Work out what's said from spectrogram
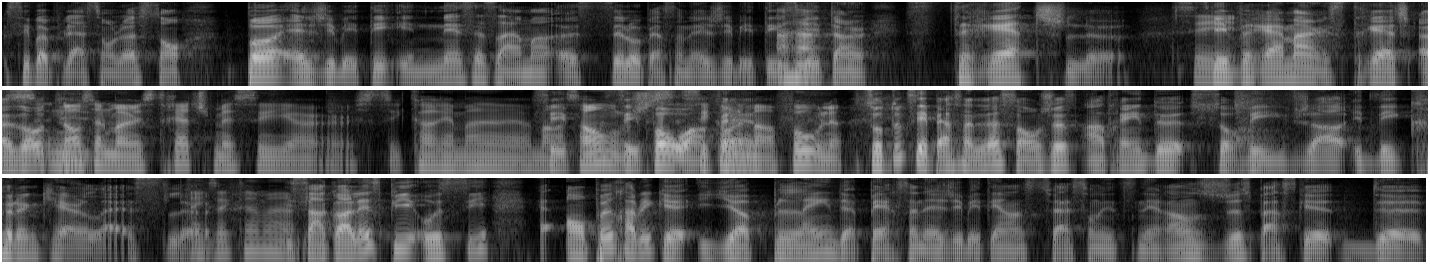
ces populations-là sont pas LGBT et nécessairement hostiles aux personnes LGBT. Ah. Ce qui est un stretch, là. Ce qui est vraiment un stretch. Eux c'est autres, non ils- seulement un stretch, mais c'est un- c'est carrément un C'est- mensonge. c'est faux, en C'est fait. complètement faux. Là. Surtout que ces personnes-là sont juste en train de survivre. Genre, they couldn't care less. Là. Exactement. Ils s'en calissent. Puis aussi, euh, on peut te rappeler qu'il y a plein de personnes LGBT en situation d'itinérance juste parce que, de,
